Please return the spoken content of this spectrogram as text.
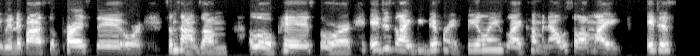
even if I suppress it, or sometimes I'm a little pissed, or it just like be different feelings like coming out. So I'm like, it just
